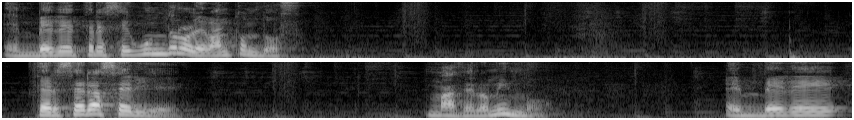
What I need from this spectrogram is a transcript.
en vez de 3 segundos lo levanto en 2. Tercera serie, más de lo mismo. En vez de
